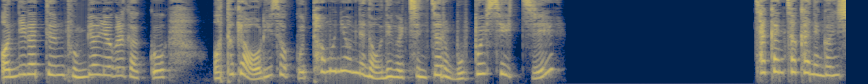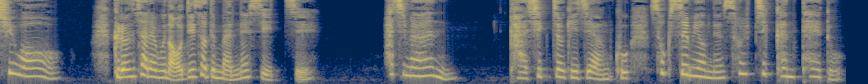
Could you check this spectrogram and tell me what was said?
언니 같은 분별력을 갖고 어떻게 어리석고 터무니없는 언행을 진짜로 못 볼 수 있지? 착한 척 하는 건 쉬워. 그런 사람은 어디서든 만날 수 있지. 하지만 가식적이지 않고 속셈이 없는 솔직한 태도.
